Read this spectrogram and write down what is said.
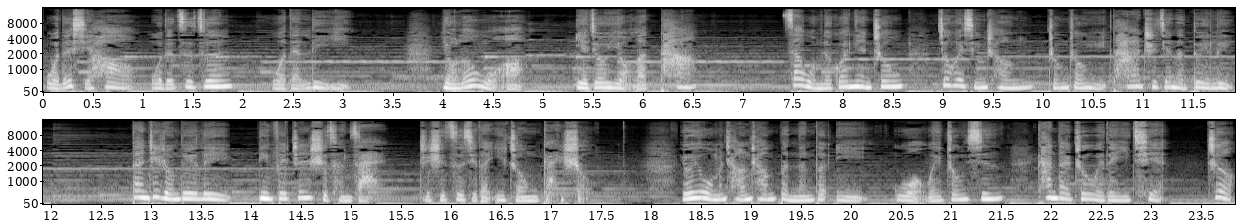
我的喜好，我的自尊，我的利益。有了我，也就有了他，在我们的观念中，就会形成种种与他之间的对立。但这种对立并非真实存在，只是自己的一种感受。由于我们常常本能的以我为中心看待周围的一切，这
